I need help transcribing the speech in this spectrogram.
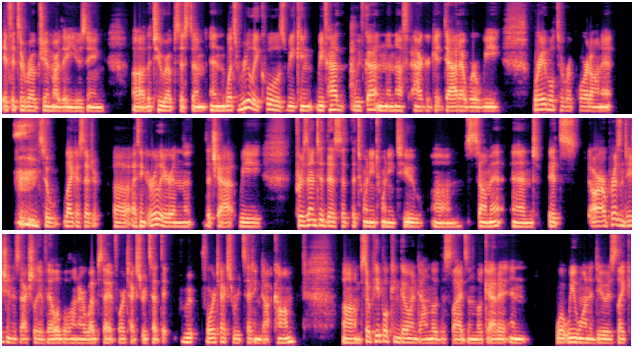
if it's a rope gym, are they using uh, the two rope system? And what's really cool is we can we've had we've gotten enough aggregate data where we we're able to report on it so, like I said, uh, I think earlier in the, the chat, we presented this at the 2022 um, summit, and it's our presentation is actually available on our website, vortexrouteset, vortexroutesetting.com. Um, so people can go and download the slides and look at it. And what we want to do is like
